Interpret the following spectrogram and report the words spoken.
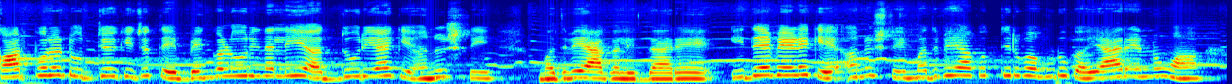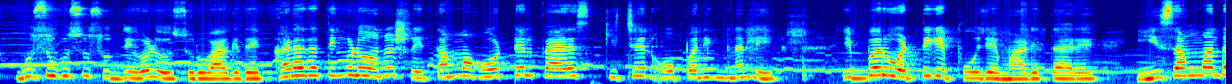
ಕಾರ್ಪೊರೇಟ್ ಉದ್ಯೋಗಿ ಜೊತೆ ಬೆಂಗಳೂರಿನಲ್ಲಿಯೇ ಅದ್ದೂರಿಯಾಗಿ ಅನುಶ್ರೀ ಮದುವೆಯಾಗಲಿದ್ದಾರೆ. ಇದೇ ವೇಳೆಗೆ ಅನುಶ್ರೀ ಮದುವೆಯಾಗುತ್ತಿರುವ ಹುಡುಗ ಯಾರೆನ್ನುವ ಗುಸುಗುಸು ಸುದ್ದಿಗಳು ಶುರುವಾಗಿದೆ. ಕಳೆದ ತಿಂಗಳು ಅನುಶ್ರೀ ತಮ್ಮ ಹೋಟೆಲ್ ಪ್ಯಾಲೇಸ್ ಕಿಚನ್ ಓಪನಿಂಗ್ನಲ್ಲಿ ಇಬ್ಬರು ಒಟ್ಟಿಗೆ ಪೂಜೆ ಮಾಡಿದ್ದಾರೆ. ಈ ಸಂಬಂಧ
